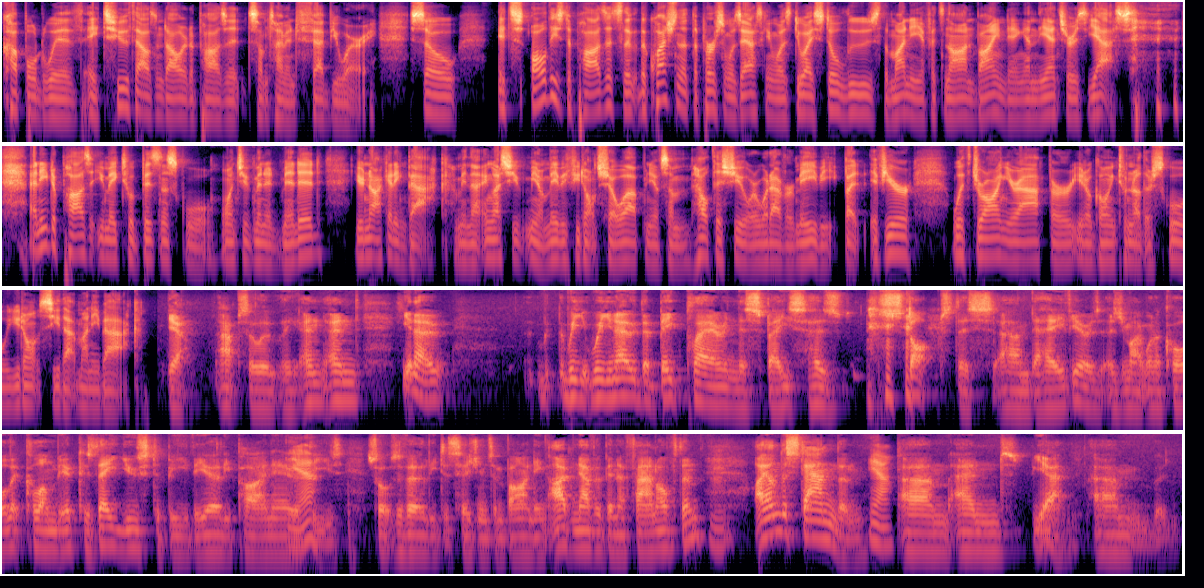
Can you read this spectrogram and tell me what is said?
coupled with a $2,000 deposit sometime in February. So it's all these deposits. The, the question that the person was asking was, do I still lose the money if it's non binding? And the answer is yes. Any deposit you make to a business school once you've been admitted, you're not getting back. I mean, that, unless you, you know, maybe if you don't show up and you have some health issue or whatever, maybe. But if you're withdrawing your app or, you know, going to another school, you don't see that money back. Yeah, absolutely. And, and, you know, we, we know the big player in this space has stopped this um, behavior, as, as, you might want to call it, Columbia, because they used to be the early pioneer yeah. of these sorts of early decisions and binding. I've never been a fan of them. Mm. I understand them. Yeah. Um, and yeah, um,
